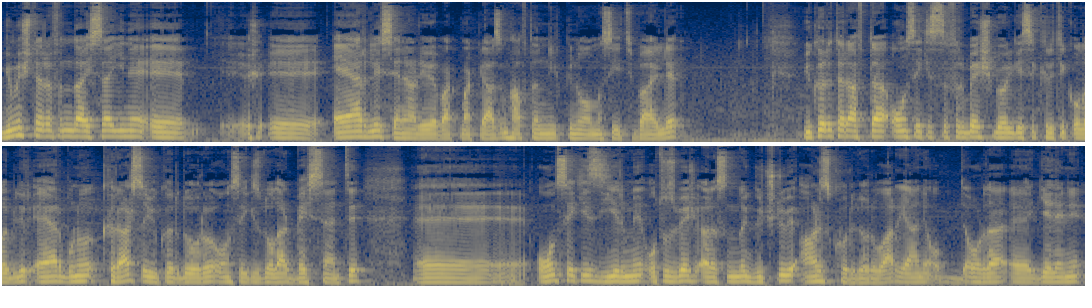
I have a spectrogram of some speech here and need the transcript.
Gümüş tarafındaysa yine e, e, eğerli senaryoya bakmak lazım haftanın ilk günü olması itibariyle. Yukarı tarafta 18.05 bölgesi kritik olabilir. Eğer bunu kırarsa yukarı doğru 18 dolar 5 senti 18-20-35 ee, arasında güçlü bir arz koridoru var. Yani orada e, geleni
